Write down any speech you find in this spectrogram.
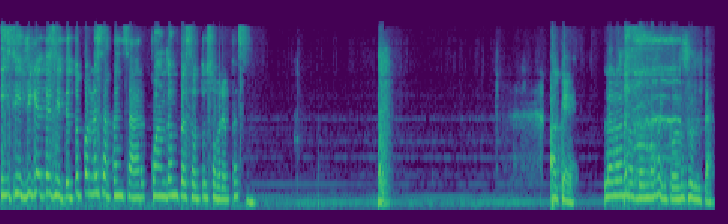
Y sí, fíjate, si te tú pones a pensar, ¿cuándo empezó tu sobrepeso? Ok, luego nos vemos en consulta.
